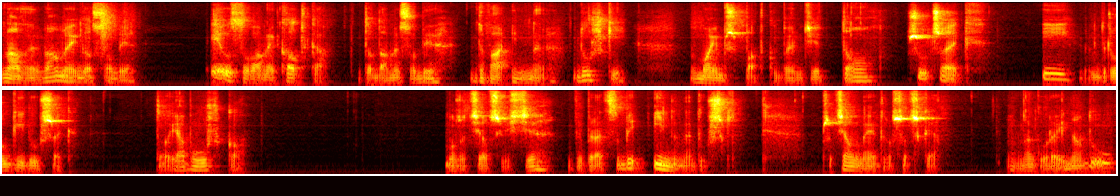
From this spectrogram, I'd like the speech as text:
nazywamy go sobie i usuwamy kotka. Dodamy sobie dwa inne duszki. W moim przypadku będzie to żuczek i drugi duszek to jabłuszko. Możecie oczywiście wybrać sobie inne duszki. Przeciągnę je troszeczkę na górę i na dół.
